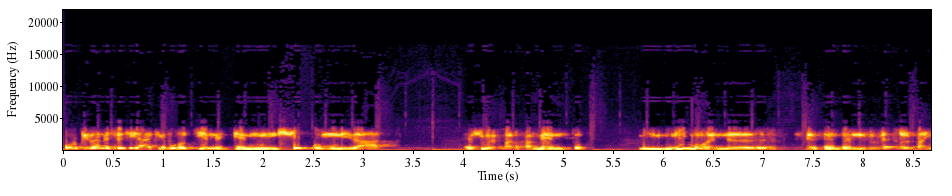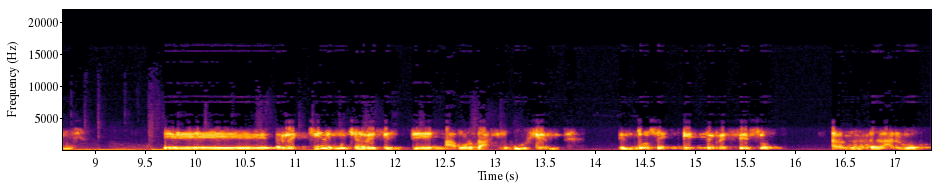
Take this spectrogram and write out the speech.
Porque las necesidades que uno tiene en su comunidad, en su departamento, y mismo en el, en, del país, eh, requiere muchas veces de abordaje urgente. Entonces, este receso tan largo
